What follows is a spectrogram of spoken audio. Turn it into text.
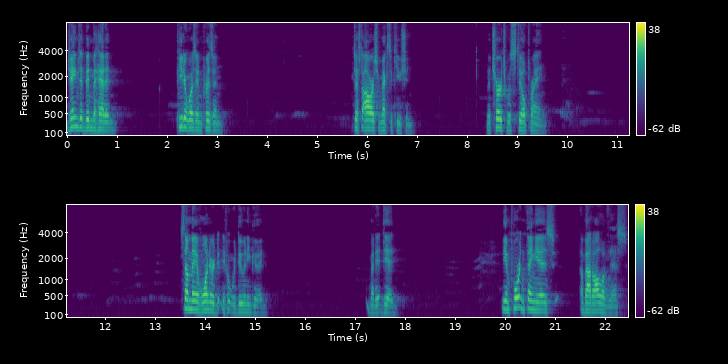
James had been beheaded. Peter was in prison, just hours from execution. The church was still praying. Some may have wondered if it would do any good, but it did. The important thing is about all of this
